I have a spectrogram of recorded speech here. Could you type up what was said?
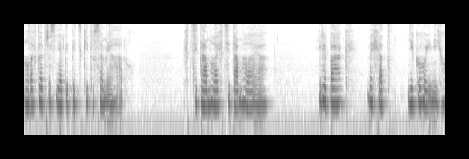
no, tak to je přesně typický, to jsem já, no. Chci tamhle, chci tamhle a kde pak nechat někoho jiného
